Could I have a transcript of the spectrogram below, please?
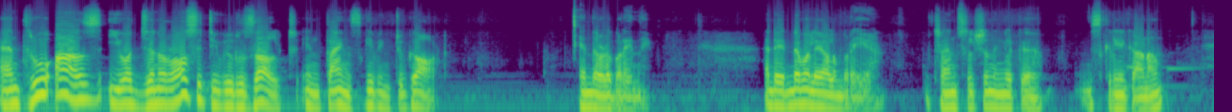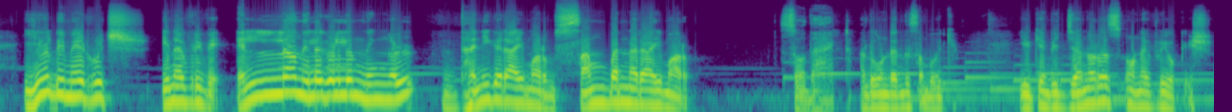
and through us, your generosity will result in thanksgiving to God. God എന്താ അവിടെ പറയുന്നത് എന്റെ എന്റെ മലയാളം പറയുക. ട്രാൻസ്ലേഷൻ നിങ്ങൾക്ക് സ്ക്രീനിൽ കാണാം. You will be made rich in every way എല്ലാ നിലകളിലും നിങ്ങൾ ധനികരായി മാറും സമ്പന്നരായി മാറും. സോ ദാറ്റ് അതുകൊണ്ട് എന്ത് സംഭവിക്കും? You can be generous on every occasion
